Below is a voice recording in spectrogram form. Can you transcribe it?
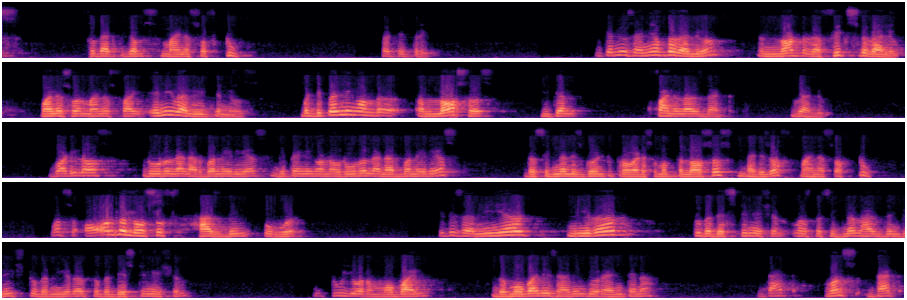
so that becomes minus of 2 33 you can use any of the value not the fixed value minus 1 minus 5 any value you can use but depending on the uh, losses you can finalize that value. Body loss rural and urban areas depending on our rural and urban areas the signal is going to provide some of the losses that is of minus of 2 once all the losses has been over it is a near nearer to the destination. Once the signal has been reached to the nearer to the destination to your mobile the mobile is having your antenna that once that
